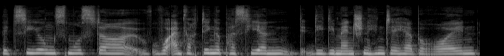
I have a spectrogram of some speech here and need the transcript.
Beziehungsmuster, wo einfach Dinge passieren, die die Menschen hinterher bereuen.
